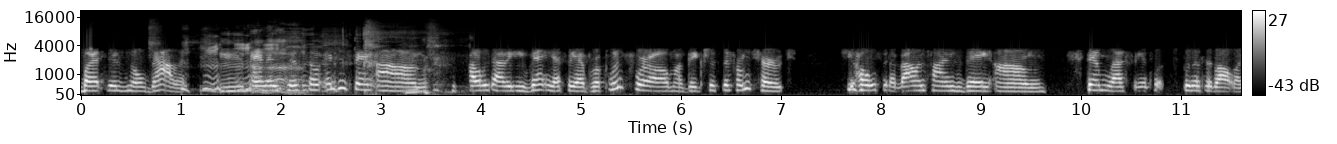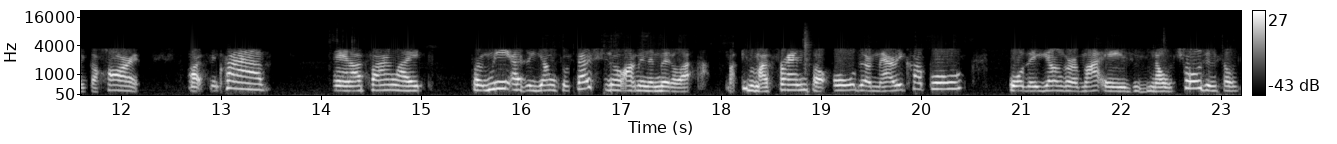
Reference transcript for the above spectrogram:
but there's no balance. and it's just so interesting. Um, I was at an event yesterday at Brooklyn Swirl. My big sister from church, she hosted a Valentine's Day um, STEM lesson. It's it's about like the heart, arts and crafts. And I find like, for me as a young professional, I'm in the middle. I, my, even my friends are older married couples, or they're younger, my age, with no children. So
